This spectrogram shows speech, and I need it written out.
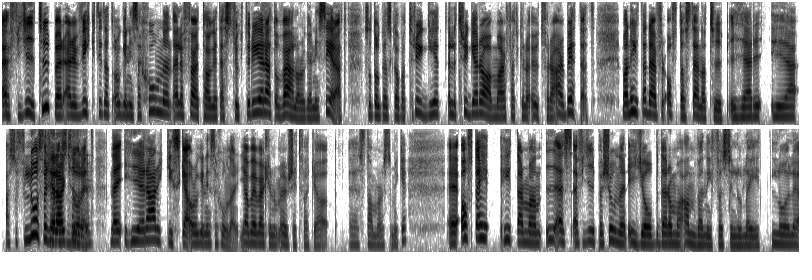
ISFJ-typer är det viktigt att organisationen eller företaget är strukturerat och välorganiserat så att de kan skapa trygghet eller trygga ramar för att kunna utföra arbetet. Man hittar därför oftast denna typ i hier- hier- alltså förlåt för att jag Hierarkier. dåligt. Nej, hierarkiska organisationer. Jag ber verkligen om ursäkt för att jag eh, stammar så mycket. Eh, ofta hi- hittar man ISFJ-personer i jobb där de har användning för sin lola-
